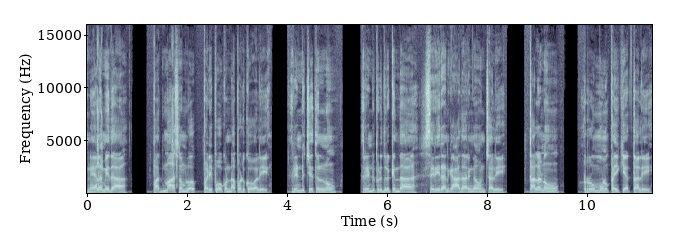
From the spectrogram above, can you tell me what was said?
నేల మీద పద్మాసనంలో పడిపోకుండా పడుకోవాలి. రెండు చేతులను రెండు పిడుదుల కింద శరీరానికి ఆధారంగా ఉంచాలి. తలను రొమ్మును పైకి ఎత్తాలి.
